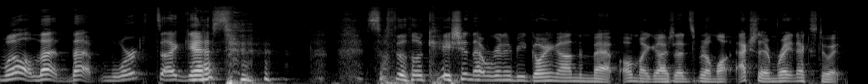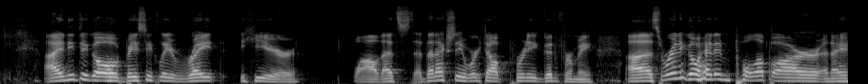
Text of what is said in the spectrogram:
well, that that worked, I guess. so the location that we're going to be going on the map. Oh my gosh, that's been a long. Actually, I'm right next to it. I need to go basically right here. Wow, that's that actually worked out pretty good for me. Uh, so we're gonna go ahead and pull up our, and I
